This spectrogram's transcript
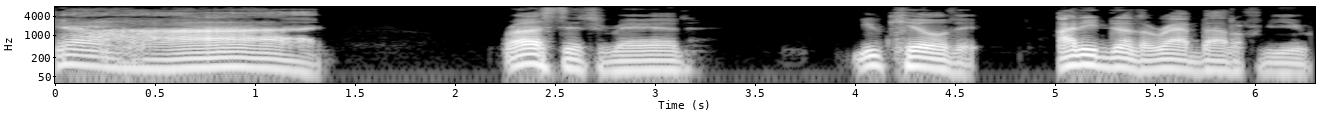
God. Rustage, man. You killed it. I need another rap battle from you.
